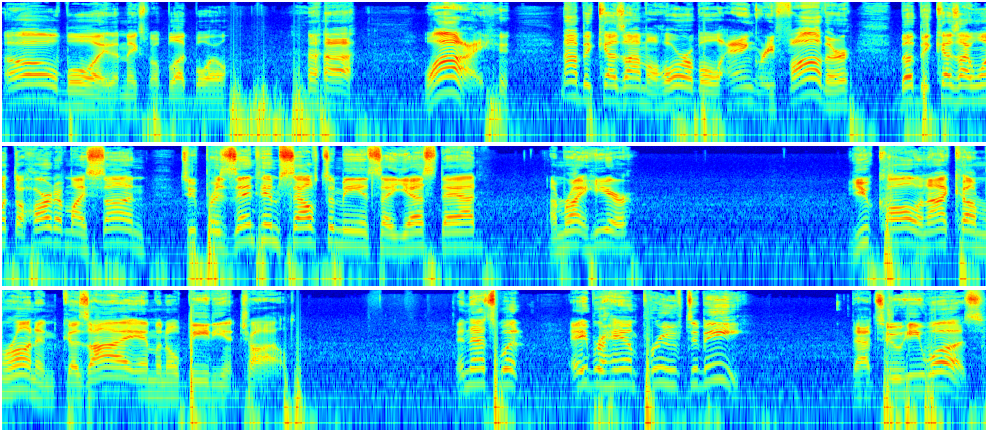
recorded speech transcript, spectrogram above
Oh boy, that makes my blood boil. Why? Not because I'm a horrible, angry father, but because I want the heart of my son to present himself to me and say, Yes, Dad, I'm right here. You call and I come running because I am an obedient child. And that's what Abraham proved to be. That's who he was.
